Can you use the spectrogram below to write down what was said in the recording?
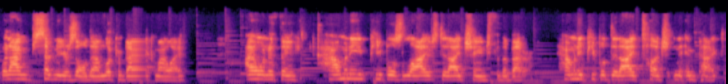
when I'm 70 years old and I'm looking back at my life, I want to think how many people's lives did I change for the better? How many people did I touch and impact?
